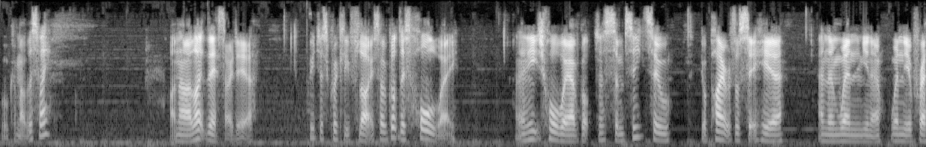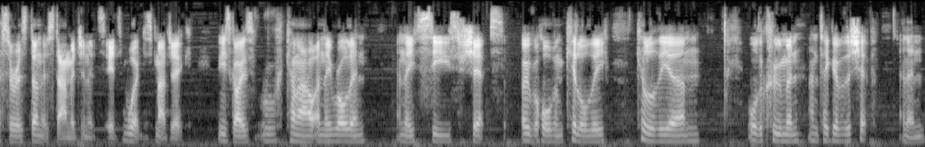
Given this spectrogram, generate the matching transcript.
We'll come out this way. Oh no, I like this idea. We just quickly fly. So I've got this hallway, and in each hallway I've got just some seats. So your pirates will sit here, and then when you know when the oppressor has done its damage and it's it's worked its magic, these guys come out and they roll in and they seize ships, overhaul them, kill all the kill all the um all the crewmen and take over the ship, and then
